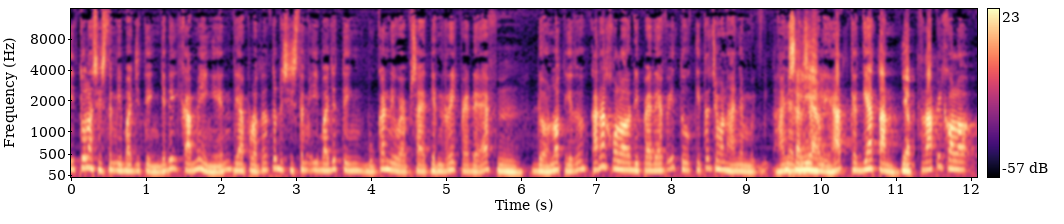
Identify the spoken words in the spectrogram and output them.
itulah sistem e-budgeting. Jadi kami ingin diupload itu di sistem e-budgeting, bukan di website generic PDF Hmm. download gitu. Karena kalau di PDF itu kita cuma hanya hanya Bisa bisa, lihat. melihat kegiatan. Yap. Tetapi kalau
